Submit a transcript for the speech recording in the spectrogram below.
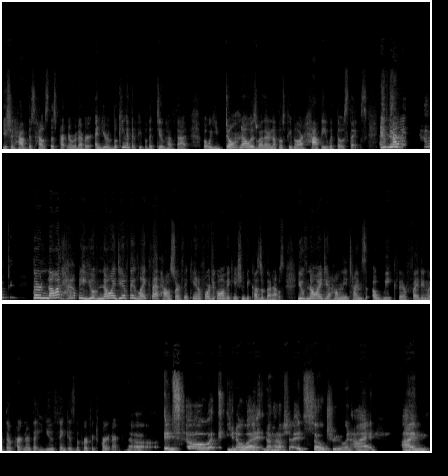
you should have this house, this partner, whatever. And you're looking at the people that do have that. But what you don't know is whether or not those people are happy with those things. You have no happy they're not happy. You have no idea if they like that house or if they can't afford to go on vacation because of that house. You have no idea how many times a week they're fighting with their partner that you think is the perfect partner. No, it's so, you know what, Natasha, it's so true. And I, I'm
